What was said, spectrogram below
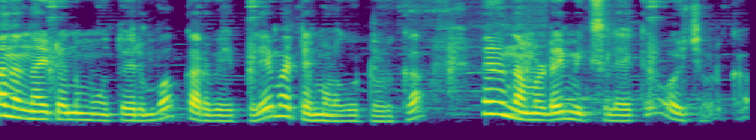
അത് നന്നായിട്ടൊന്ന് മൂത്ത് വരുമ്പോൾ കറിവേപ്പിലയും മറ്റൻമുളക് ഇട്ട് കൊടുക്കുക. ഇത് നമ്മുടെ മിക്സിലേക്ക് ഒഴിച്ചു കൊടുക്കുക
